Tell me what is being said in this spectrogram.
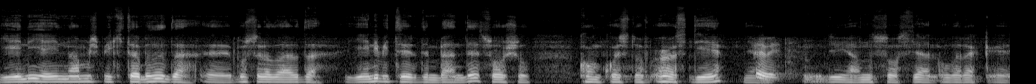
yeni yayınlanmış bir kitabını da e, bu sıralarda yeni bitirdim ben de Social Conquest of Earth diye. Yani evet. Dünyanın sosyal olarak e,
